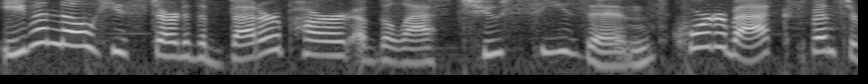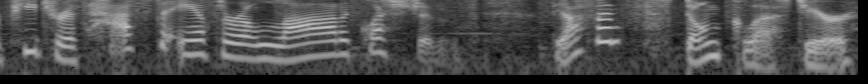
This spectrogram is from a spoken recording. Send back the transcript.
Even though he's started the better part of the last two seasons, quarterback Spencer Petras has to answer a lot of questions. The offense stunk last year.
